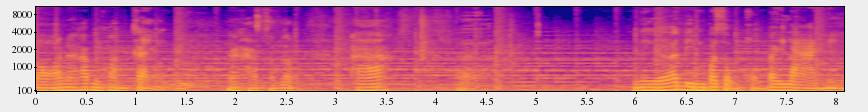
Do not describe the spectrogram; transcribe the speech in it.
ร้อนนะครับ มีความแกร่งอยู่นะครับสำหรับพระเนื้อดินผสมของใบลานนี้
